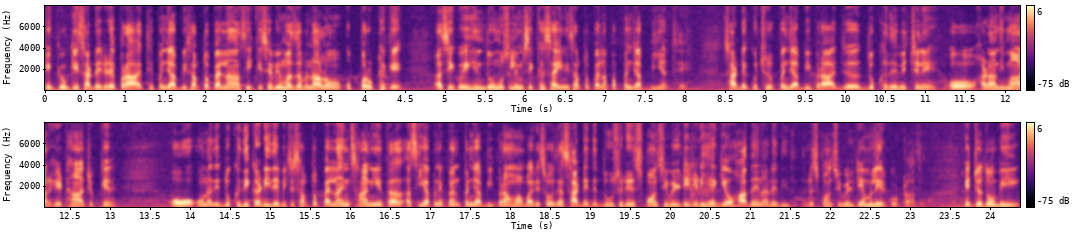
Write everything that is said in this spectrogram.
ਕਿ ਕਿਉਂਕਿ ਸਾਡੇ ਜਿਹੜੇ ਭਰਾ ਇੱਥੇ ਪੰਜਾਬੀ ਸਭ ਤੋਂ ਪਹਿਲਾਂ ਅਸੀਂ ਕਿਸੇ ਵੀ ਮਜ਼ਹਬ ਨਾਲੋਂ ਉੱਪਰ ਉੱਠ ਕੇ ਅਸੀਂ ਕੋਈ ਹਿੰਦੂ, ਮੁਸਲਿਮ, ਸਿੱਖ, ਇਸਾਈ ਨਹੀਂ, ਸਭ ਤੋਂ ਪਹਿਲਾਂ ਆਪਾਂ ਪੰਜਾਬੀ ਹਾਂ ਇੱਥੇ। ਸਾਡੇ ਕੁਝ ਪੰਜਾਬੀ ਭਰਾ ਅੱਜ ਦੁੱਖ ਦੇ ਵਿੱਚ ਨੇ, ਉਹ ਹੜ੍ਹਾਂ ਦੀ ਮਾਰ ਹੇਠਾਂ ਆ ਚੁੱਕੇ ਨੇ। ਉਹ ਉਹਨਾਂ ਦੀ ਦੁੱਖ ਦੀ ਘੜੀ ਦੇ ਵਿੱਚ ਸਭ ਤੋਂ ਪਹਿਲਾਂ ਇਨਸਾਨੀਅਤ ਆ ਅਸੀਂ ਆਪਣੇ ਪੰ- ਪੰਜਾਬੀ ਭਰਾਵਾਂ ਬਾਰੇ ਸੋਚਦੇ ਹਾਂ। ਸਾਡੇ ਤੇ ਦੂਸਰੀ ਰਿਸਪੌਂਸਿਬਿਲਟੀ ਜਿਹੜੀ ਹੈਗੀ ਉਹ ਹਾਦੇ ਨਾਰੇ ਦੀ ਰਿਸਪੌਂਸਿਬਿਲਟੀ ਆ, ਮਲੇਰਕੋਟਲਾ ਤੋਂ। ਕਿ ਜਦੋਂ ਵੀ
